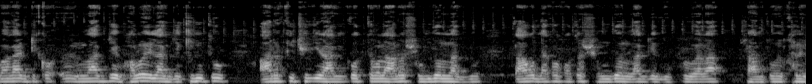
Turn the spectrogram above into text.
বাগানটি লাগছে, ভালোই লাগছে, কিন্তু আরও কিছুদিন আগে করতে পারলে আরও সুন্দর লাগতো। তাও দেখো কত সুন্দর লাগছে দুপুরবেলা শান্ত খালি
